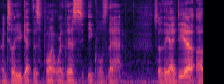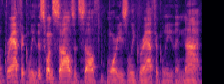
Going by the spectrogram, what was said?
until you get this point where this equals that. So the idea of graphically, this one solves itself more easily graphically than not.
